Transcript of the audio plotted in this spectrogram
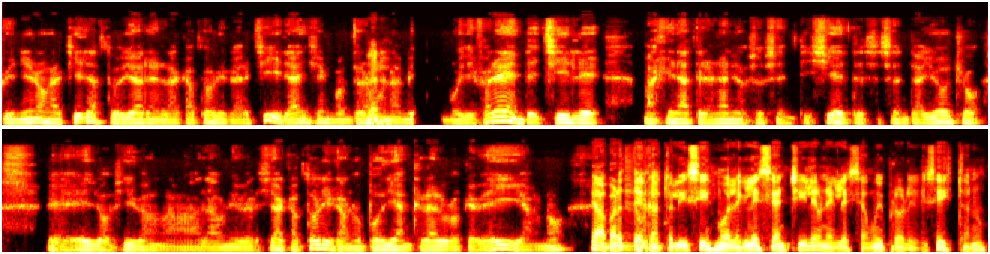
vinieron a Chile a estudiar en la Católica de Chile. Ahí se encontraron una vida muy diferente. Chile, imagínate, en el año 67, 68, eh, ellos iban a la Universidad Católica, no podían creer lo que veían, ¿no? aparte del catolicismo, la iglesia en Chile es una iglesia muy progresista, ¿no?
